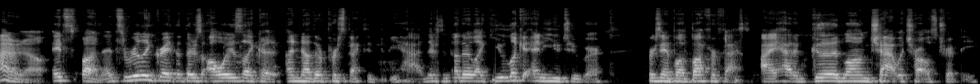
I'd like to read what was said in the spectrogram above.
I don't know. It's fun. It's really great that there's always like a, another perspective to be had. There's another like you look at any YouTuber, for example, at Bufferfest, I had a good long chat with Charles Trippy,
